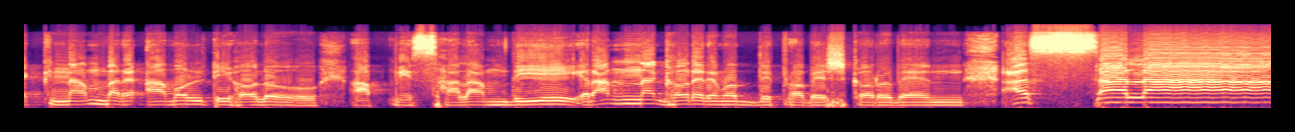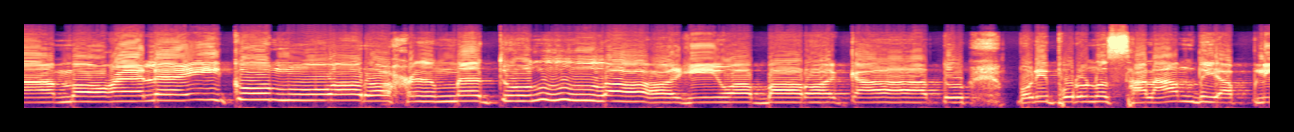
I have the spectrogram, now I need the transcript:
এক নাম্বার আমলটি হলো আপনি সালাম দিয়ে রান্নাঘরের মধ্যে প্রবেশ করবেন। আসসালামু পরিপূর্ণ সালাম দিয়ে আপনি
